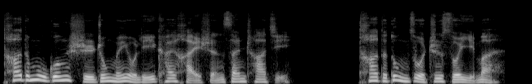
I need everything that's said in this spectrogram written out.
他的目光始终没有离开海神三叉戟。他的动作之所以慢。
